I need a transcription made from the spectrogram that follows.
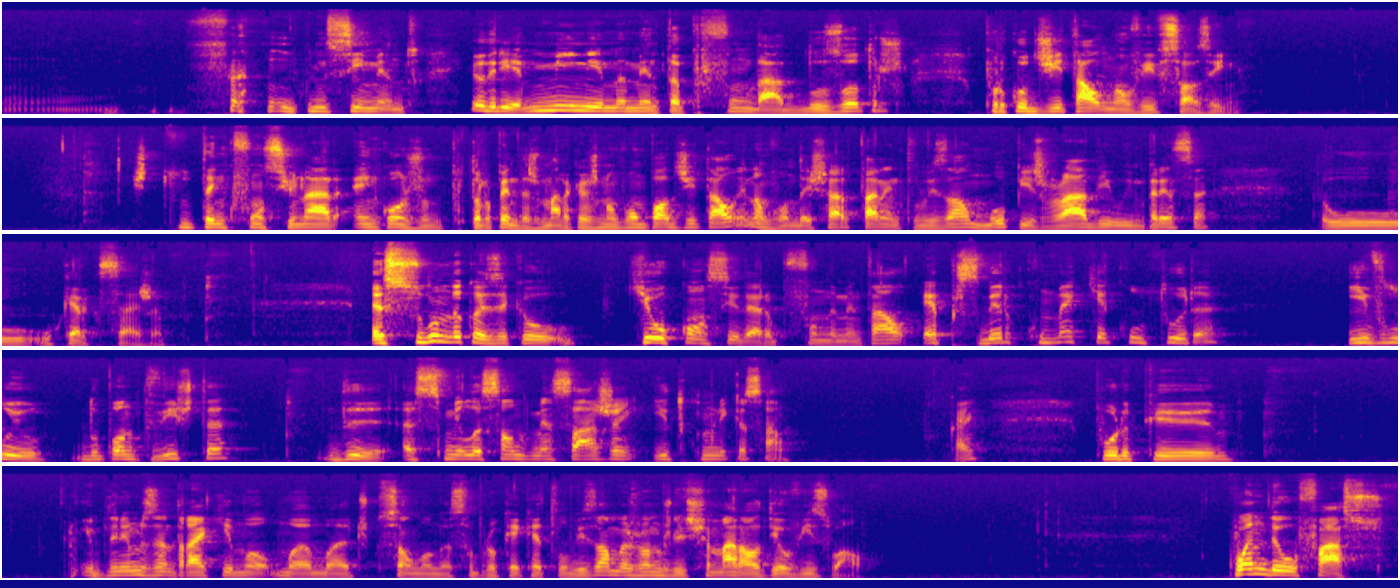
um conhecimento, eu diria, minimamente aprofundado dos outros, porque o digital não vive sozinho. Isto tudo tem que funcionar em conjunto, porque de repente as marcas não vão para o digital e não vão deixar de estar em televisão, MUPIs, rádio, imprensa, o, o que quer que seja. A segunda coisa que eu, que eu considero fundamental é perceber como é que a cultura evoluiu do ponto de vista de assimilação de mensagem e de comunicação. Okay? Porque e poderíamos entrar aqui uma, uma, uma, discussão longa sobre o que é, que é televisão, mas vamos lhe chamar audiovisual. Quando eu faço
